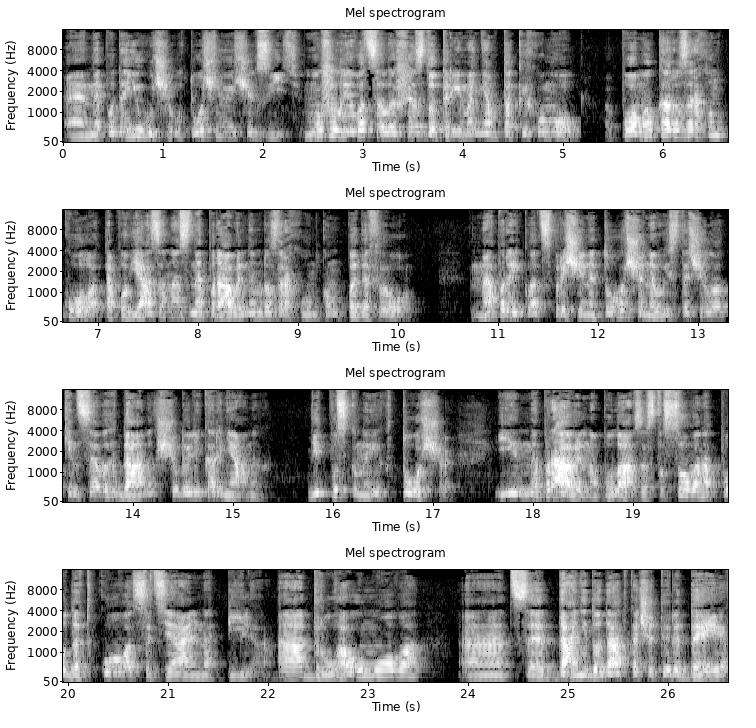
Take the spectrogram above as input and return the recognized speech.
е, не подаючи уточнюючих звітів. Можливо, це лише з дотриманням таких умов. Помилка розрахункова та пов'язана з неправильним розрахунком ПДФО. Наприклад, з причини того, що не вистачило кінцевих даних щодо лікарняних, відпускних тощо, і неправильно була застосована податкова соціальна пільга. А друга умова е, це дані додатка 4DF,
